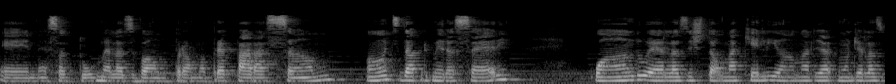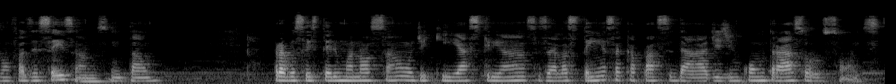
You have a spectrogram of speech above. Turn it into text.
é, nessa turma, elas vão para uma preparação antes da primeira série, quando elas estão naquele ano onde elas vão fazer seis anos. Então, para vocês terem uma noção de que as crianças elas têm essa capacidade de encontrar soluções.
